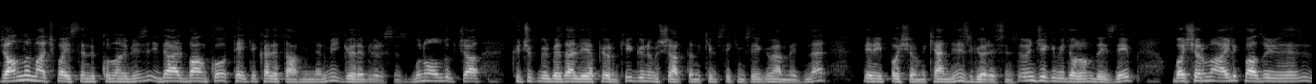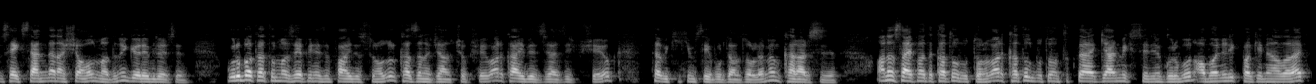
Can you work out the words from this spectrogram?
canlı maç bahislerinde kullanabileceğiniz ideal banko teknik kale tahminlerimi görebilirsiniz. Bunu oldukça küçük bir bedelle yapıyorum ki günümüz şartlarını kimse kimseye güvenmediğinden deneyip başarımı kendiniz göresiniz. Önceki videolarımı da izleyip başarımı aylık bazda %80'den aşağı olmadığını görebilirsiniz. Gruba katılmanız hepinizin faydasına olur. Kazanacağınız çok şey var. Kaybedeceğiniz hiçbir şey yok. Tabii ki kimseyi buradan zorlamam. Karar sizin. Ana sayfada katıl butonu var. Katıl butonu tıklayarak gelmek istediğiniz grubun abonelik paketini alarak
